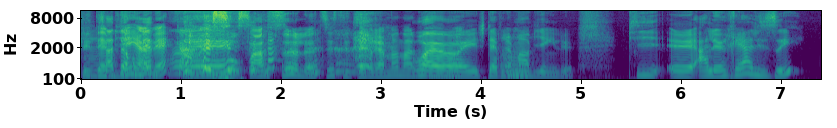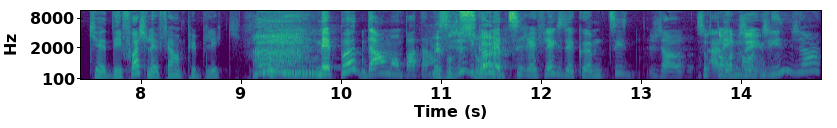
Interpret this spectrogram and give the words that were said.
T'étais bien remet- avec quand même pour c'est faire ça, là. Tu sais, t'étais vraiment dans le Ouais, ouais, ouais. J'étais vraiment Mm. bien, là. Puis euh, elle a réalisé que des fois, je le fais en public. mais pas dans mon pantalon. C'est que juste tu j'ai comme sois- le petit réflexe de comme, tu sais, genre, Sur ton avec mon jean. jean, genre.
